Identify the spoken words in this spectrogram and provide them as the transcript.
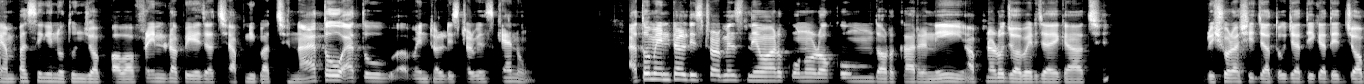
ক্যাম্পাসিংয়ে নতুন জব পাওয়া ফ্রেন্ডরা পেয়ে যাচ্ছে, আপনি পাচ্ছেন না। এত এত মেন্টাল ডিস্টারবেন্স কেন? এত মেন্টাল ডিস্টারবেন্স নেওয়ার কোনো রকম দরকার নেই। আপনারও জবের জায়গা আছে। বৃষরাশি জাতক জাতিকাদের জব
